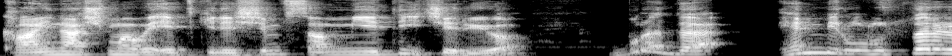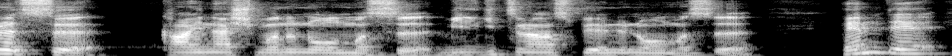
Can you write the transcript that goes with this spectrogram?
kaynaşma ve etkileşim samimiyeti içeriyor. Burada hem bir uluslararası kaynaşmanın olması, bilgi transferinin olması hem de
